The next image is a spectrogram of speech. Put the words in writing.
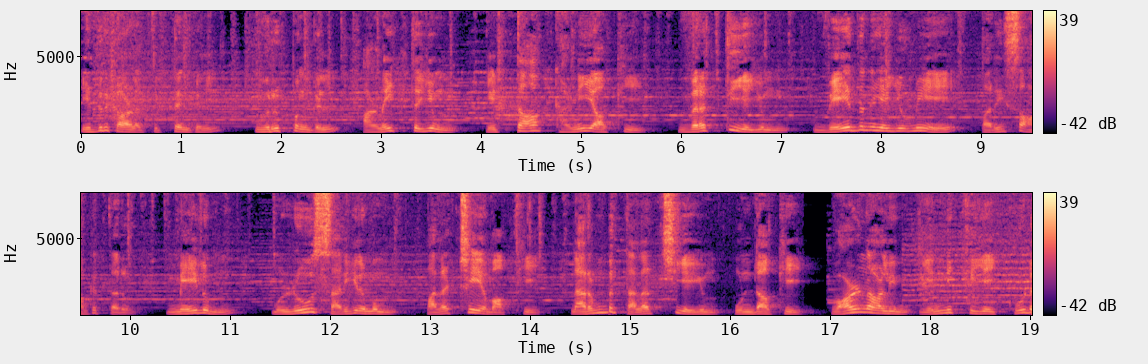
எதிர்கால திட்டங்கள் விருப்பங்கள் அனைத்தையும் எட்டா கனியாக்கி விரக்தியையும் வேதனையையுமே பரிசாக தரும். மேலும் முழு சரீரமும் பலட்சயமாக்கி நரம்பு தளர்ச்சியையும் உண்டாக்கி வாழ்நாளின் எண்ணிக்கையை கூட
